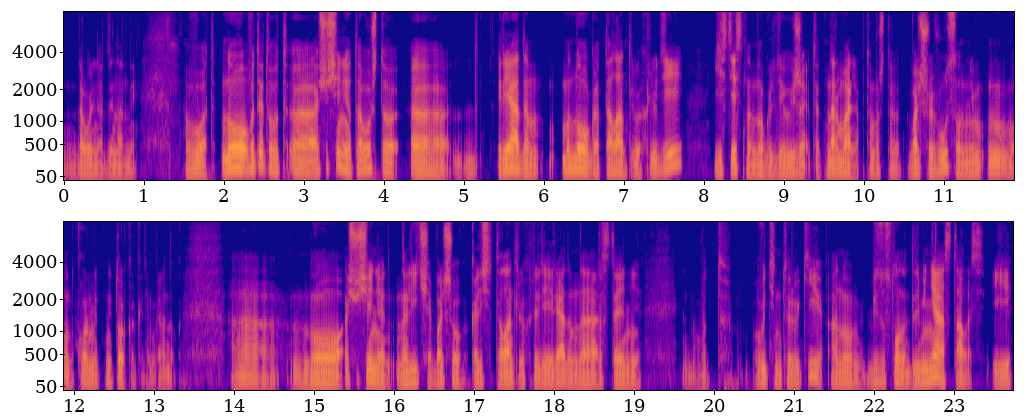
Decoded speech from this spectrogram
довольно ординарные. Вот. Но вот это вот э, ощущение того, что э, рядом много талантливых людей, естественно, много людей уезжает. Это нормально, потому что большой вуз, он, не, ну, он кормит не только Академгородок. А, но ощущение наличия большого количества талантливых людей рядом на расстоянии вот вытянутой руки, оно, безусловно, для меня осталось. И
